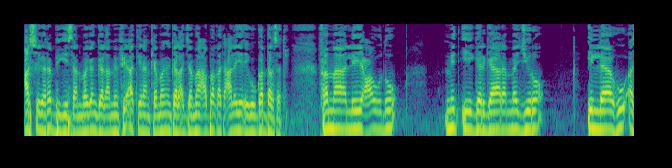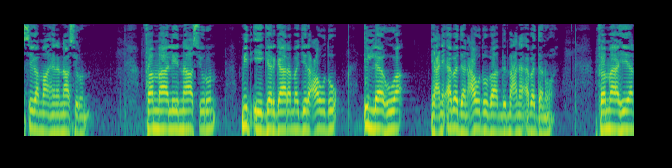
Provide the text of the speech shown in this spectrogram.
carshiga rabbigiisaan magan galaa min fiatinaan ka magan galaa jamaaca bagat calaya igu gardarsatay. Famaa lii cawdu mid ii gargaara ma jiro ilaa hu asiga maahina naasirun famaa lii naasirun mid ii gargaara ma jiro cawdu ilaa huwa yani abadan cawdu baa bimacnaa abadan w famaa hiya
